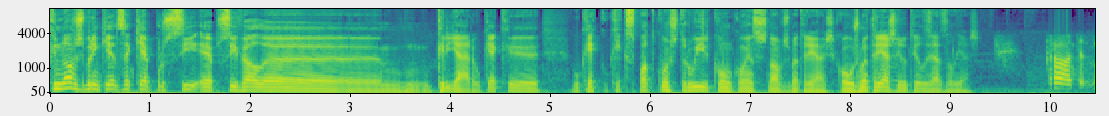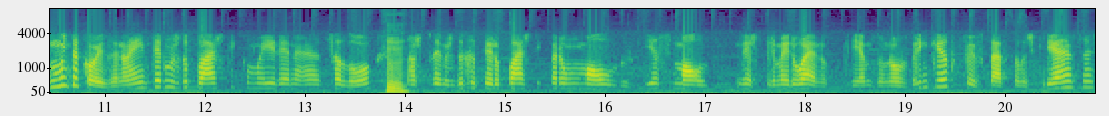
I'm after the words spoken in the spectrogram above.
que novos brinquedos é que é, é possível uh, criar? O que, é que, o, que é que, o que é que se pode construir com, com esses novos materiais? Com os materiais reutilizados, aliás? Pronto, muita coisa, não é? Em termos do plástico, como a Irena falou, hum. nós podemos derreter o plástico para um molde. E esse molde, neste primeiro ano, criamos um novo brinquedo que foi votado pelas crianças,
